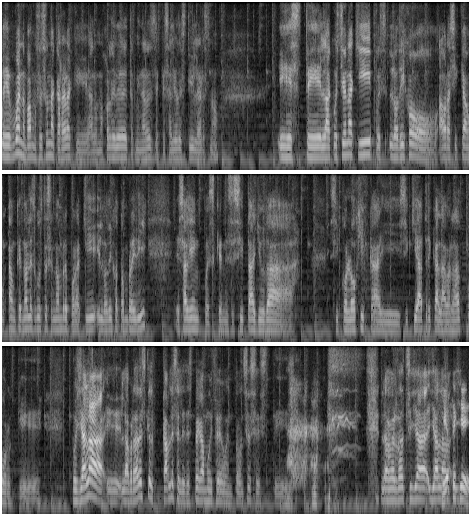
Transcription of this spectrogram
Eh, bueno, vamos, es una carrera que a lo mejor debió de terminar desde que salió de Steelers, ¿no? Este, la cuestión aquí, pues lo dijo, ahora sí que aunque no les guste ese nombre por aquí, y lo dijo Tom Brady, es alguien pues que necesita ayuda psicológica y psiquiátrica, la verdad, porque pues ya la, eh, la verdad es que el cable se le despega muy feo, entonces este la verdad sí ya, ya la Fíjate que,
